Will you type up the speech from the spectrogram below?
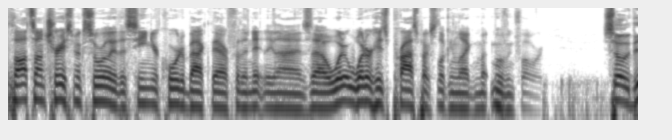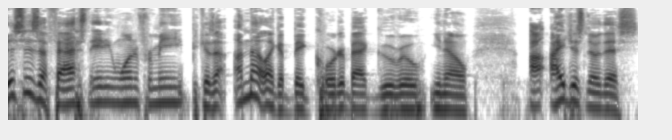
thoughts on Trace McSorley, the senior quarterback there for the Nittany Lions? Uh, what what are his prospects looking like moving forward? So this is a fascinating one for me because I'm not like a big quarterback guru. You know, I, I just know this:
